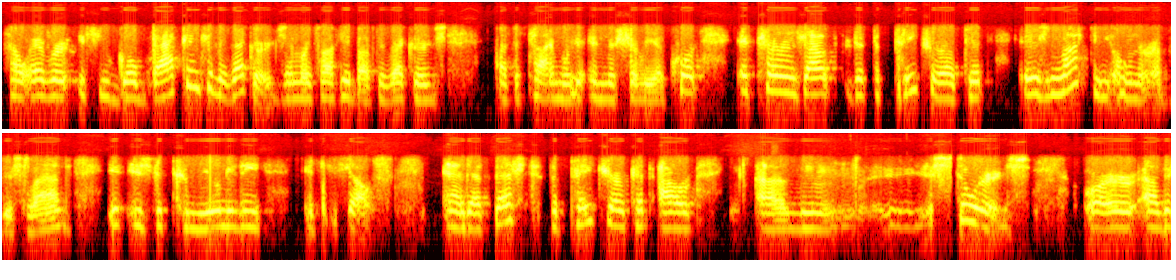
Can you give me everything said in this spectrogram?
However, if you go back into the records, and we're talking about the records at the time we are in the Sharia court, it turns out that the patriarchate is not the owner of this land, it is the community itself. And at best, the patriarchate are um, stewards or uh, the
